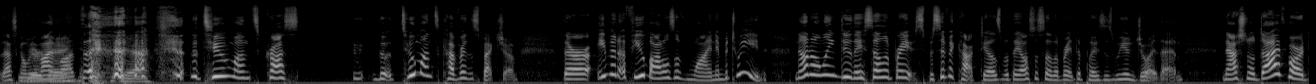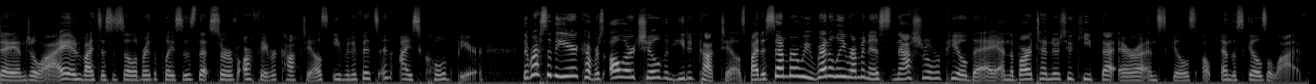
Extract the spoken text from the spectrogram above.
that's going to be my day. month. Yeah. the two months cross the two months cover the spectrum. There are even a few bottles of wine in between. Not only do they celebrate specific cocktails, but they also celebrate the places we enjoy them. National Dive Bar Day in July invites us to celebrate the places that serve our favorite cocktails, even if it's an ice cold beer. The rest of the year covers all our chilled and heated cocktails. By December, we readily reminisce National Repeal Day and the bartenders who keep that era and skills and the skills alive.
